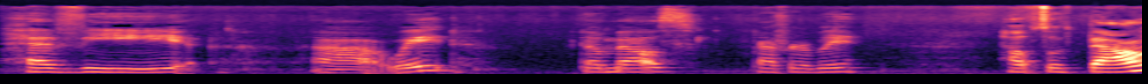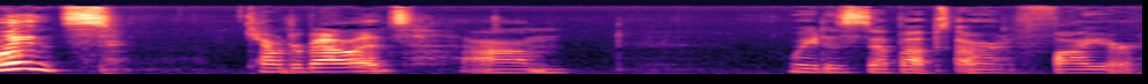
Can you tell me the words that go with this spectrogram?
heavy uh, weight, dumbbells preferably. Helps with balance, counterbalance. Um, weighted step ups are fire.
